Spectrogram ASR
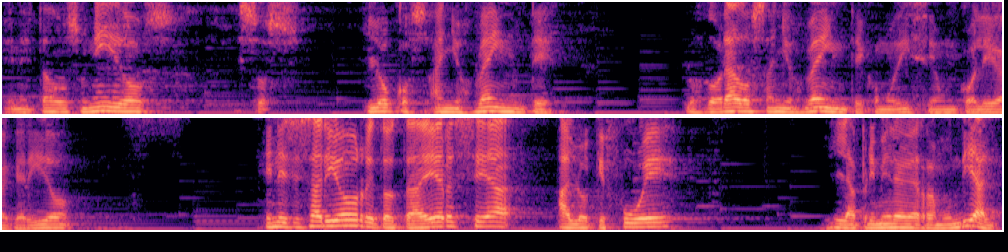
en Estados Unidos, esos locos años 20, los dorados años 20, como dice un colega querido, es necesario retrotraerse a, a lo que fue la Primera Guerra Mundial.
